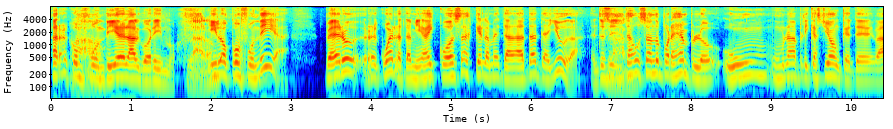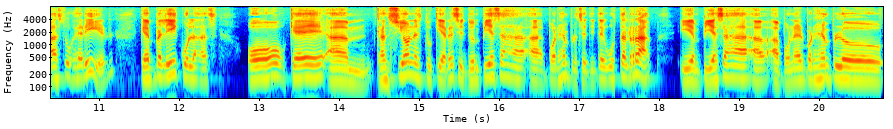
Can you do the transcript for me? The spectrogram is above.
para confundir el algoritmo. Claro. Y lo confundía. Pero recuerda, también hay cosas que la metadata te ayuda. Entonces, Claro. si estás usando, por ejemplo, un- una aplicación que te va a sugerir qué películas o qué am, canciones tú quieres, si tú empiezas a, a- por ejemplo, si a ti te gusta el rap y empiezas a, a- poner, por ejemplo,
